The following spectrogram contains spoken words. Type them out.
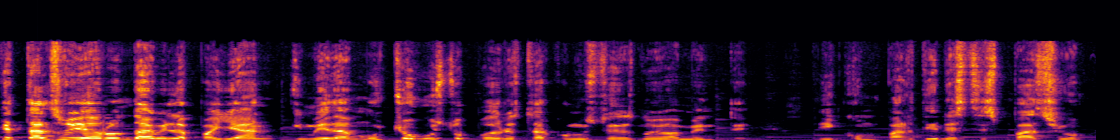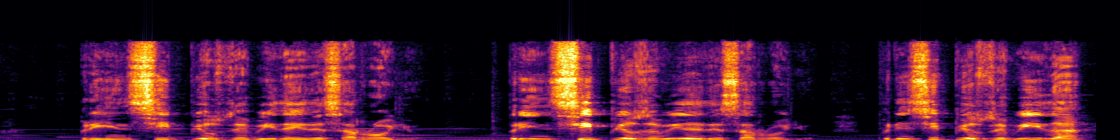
¿Qué tal? Soy Aarón Dávila Payán y me da mucho gusto poder estar con ustedes nuevamente y compartir este espacio Principios de Vida y Desarrollo. Principios de Vida y Desarrollo. Principios de vida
